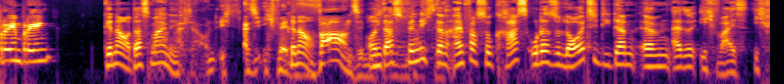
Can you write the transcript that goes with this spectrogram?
Bring, Bring. Genau, das meine ich. Alter, und ich, also ich werde Genau. wahnsinnig. Und das finde ich dann einfach so krass. Oder so Leute, die dann, ähm, also ich weiß, ich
